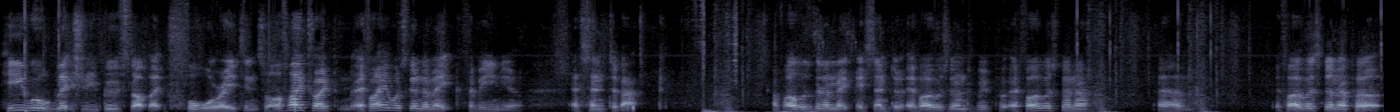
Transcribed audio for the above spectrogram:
he will literally boost up like four ratings. So if I tried, if I was going to make Fabinho a centre back, if I was going to make a centre, if I was going to be, if I was going to, um, if I was gonna put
